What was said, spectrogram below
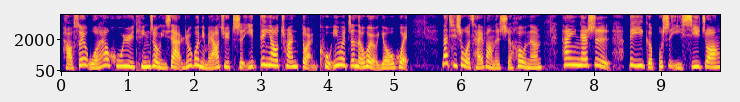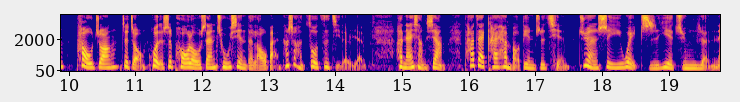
好，所以我要呼吁听众一下，如果你们要去吃，一定要穿短裤，因为真的会有优惠。那其实我采访的时候呢，他应该是第一个不是以西装套装这种或者是 Polo 衫出现的老板，他是很做自己的人，很难想象他在开汉堡店之前，居然是一位职业军人呢。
